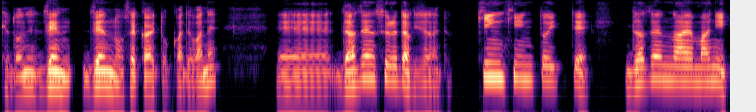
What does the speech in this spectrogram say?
けどね、禅、禅の世界とかではね、えー、座禅するだけじゃないと。近品といって、座禅の合間に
